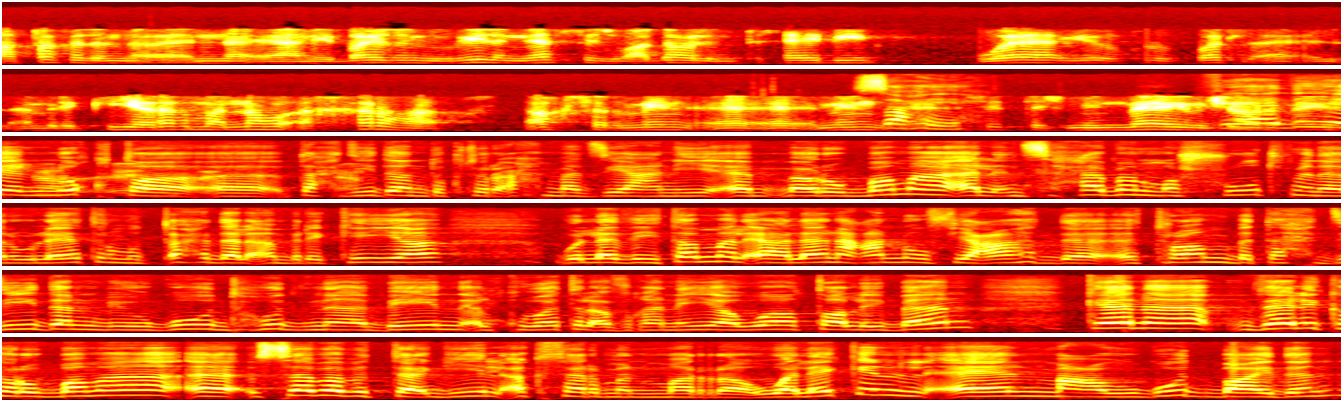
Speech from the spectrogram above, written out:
أعتقد أن يعني بايدن يريد أن ينفذ وعده الانتخابي ويخرج القوات الأمريكية رغم أنه أخرها أكثر من من صحيح. 6 من مايو في هذه النقطة تحديدا دكتور أحمد يعني ربما الانسحاب المشروط من الولايات المتحدة الأمريكية والذي تم الإعلان عنه في عهد ترامب تحديدا بوجود هدنة بين القوات الأفغانية وطالبان كان ذلك ربما سبب التأجيل أكثر من مرة. ولكن الآن مع وجود بايدن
